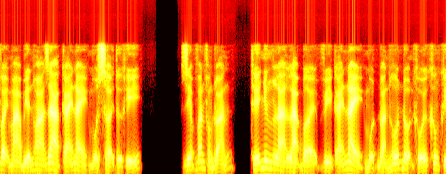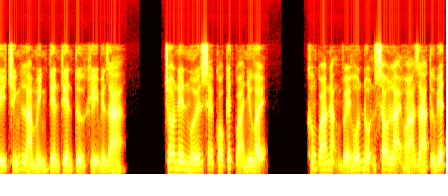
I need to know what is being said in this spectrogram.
vậy mà biến hóa ra cái này một sợi tử khí. Diệp văn phỏng đoán, thế nhưng là là bởi vì cái này một đoàn hỗn độn khối không khí chính là mình tiên thiên tử khí biến ra. Cho nên mới sẽ có kết quả như vậy. Không quá nặng về hỗn độn sau lại hóa ra từ biết.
